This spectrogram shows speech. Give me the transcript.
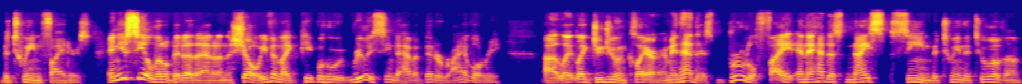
between fighters. And you see a little bit of that on the show, even like people who really seem to have a bitter rivalry, uh, like, like Juju and Claire. I mean, they had this brutal fight and they had this nice scene between the two of them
